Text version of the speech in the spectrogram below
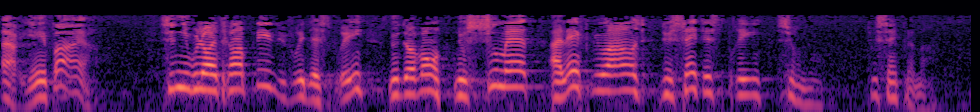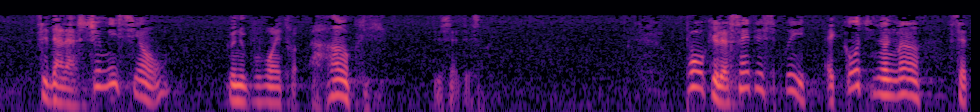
rien faire. Si nous voulons être remplis du fruit de l'Esprit, nous devons nous soumettre à l'influence du Saint-Esprit sur nous, tout simplement. C'est dans la soumission que nous pouvons être remplis du Saint-Esprit. Pour que le Saint-Esprit ait continuellement cette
